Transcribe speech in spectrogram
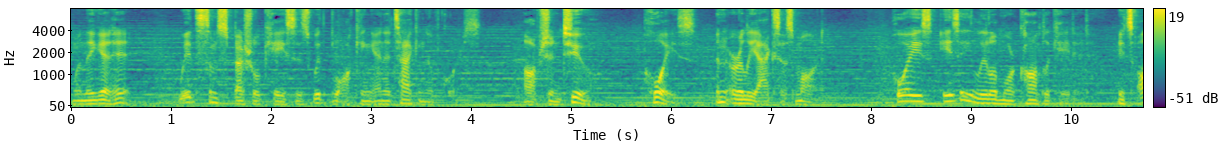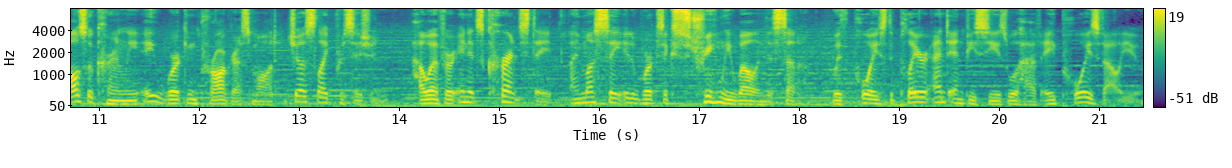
when they get hit, with some special cases with blocking and attacking of course. Option 2, Poise, an early access mod. Poise is a little more complicated. It's also currently a work in progress mod, just like Precision. However, in its current state, I must say it works extremely well in this setup. With Poise, the player and NPCs will have a Poise value.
